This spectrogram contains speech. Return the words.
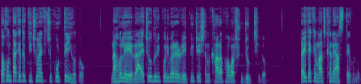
তখন তাকে তো কিছু না কিছু করতেই হতো। না হলে রায়চৌধুরী পরিবারের রেপুটেশন খারাপ হওয়ার সুযোগ ছিল। তাই তাকে মাঝখানে আসতে হলো।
